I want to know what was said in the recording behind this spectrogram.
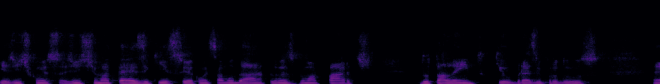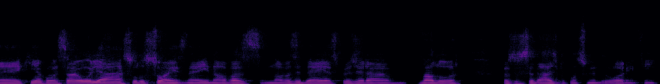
E a gente começou, a gente tinha uma tese que isso ia começar a mudar, pelo menos por uma parte do talento que o Brasil produz, é, que ia começar a olhar soluções, né, e novas novas ideias para gerar valor para a sociedade, para o consumidor, enfim.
